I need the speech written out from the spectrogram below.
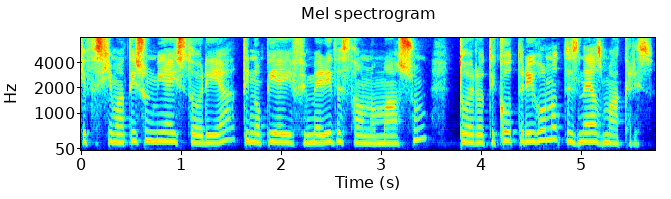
και θα σχηματίσουν μια ιστορία την οποία οι εφημερίδες θα ονομάσουν το ερωτικό τρίγωνο της Νέας Μάκρης.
